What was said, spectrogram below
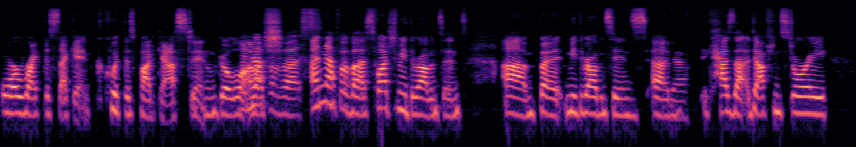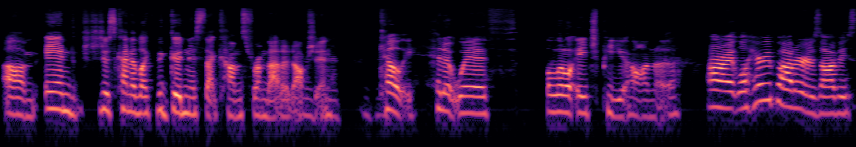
or right the second. Quit this podcast and go watch. enough of us Enough of us. Watch Meet the Robinsons. Um, but Meet the Robinsons uh, Yeah. has that adoption story. Um, and just kind of like the goodness that comes from that adoption. Mhm, mhm. Kelly, hit it with a little HP on uh All right. Well, Harry Potter is obvious.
